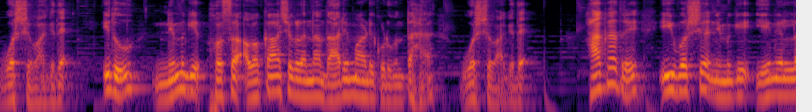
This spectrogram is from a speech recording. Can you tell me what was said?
ವರ್ಷವಾಗಿದೆ. ಇದು ನಿಮಗೆ ಹೊಸ ಅವಕಾಶಗಳನ್ನು ದಾರಿ ಮಾಡಿಕೊಡುವಂತಹ ವರ್ಷವಾಗಿದೆ. ಹಾಗಾದರೆ ಈ ವರ್ಷ ನಿಮಗೆ ಏನೆಲ್ಲ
